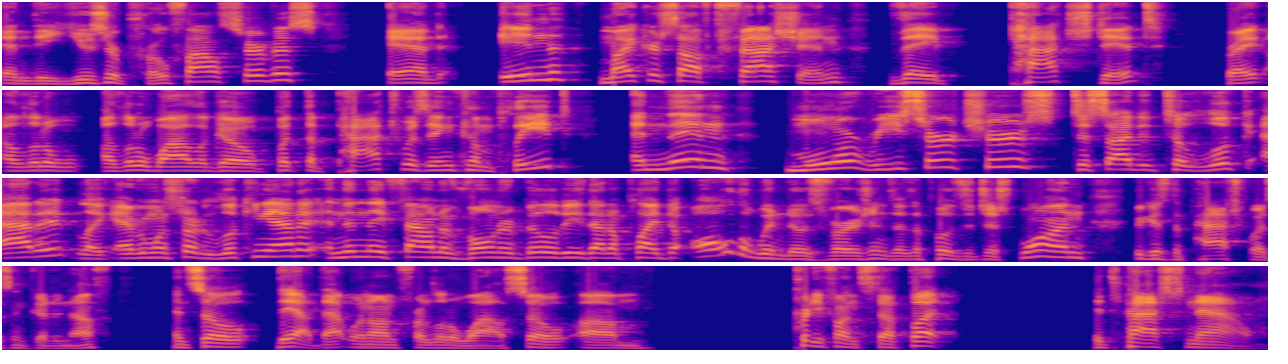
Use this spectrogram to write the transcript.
in the user profile service, and in Microsoft fashion, they patched it right a little a little while ago, but the patch was incomplete. And then more researchers decided to look at it, like everyone started looking at it, and then they found a vulnerability that applied to all the Windows versions as opposed to just one because the patch wasn't good enough. And so, yeah, that went on for a little while. So, um, pretty fun stuff, but it's patched now,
